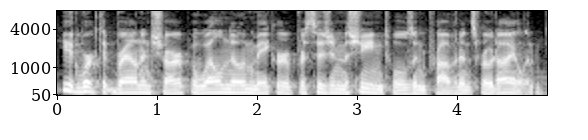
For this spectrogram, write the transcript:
He had worked at Brown and Sharpe, a well known maker of precision machine tools in Providence, Rhode Island.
